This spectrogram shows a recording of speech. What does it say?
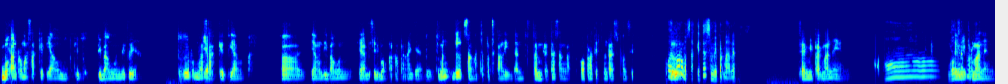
bukan Ya. rumah sakit yang di- dibangun itu ya. Itu rumah Iya. sakit yang eh, yang dibangun ya bisa dibongkar kapan aja sih. Cuman itu sangat cepat sekali dan pemerintah sangat kooperatif dan responsif. Oh emang rumah sakitnya semi permanen? Semi permanen, Oh, gua semi kira permanen.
